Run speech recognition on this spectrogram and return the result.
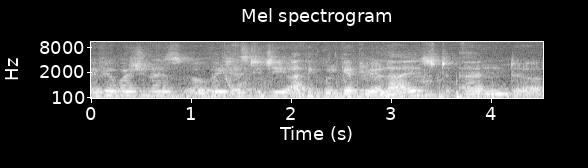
if your question is uh, which SDG I think will get realized, and uh,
